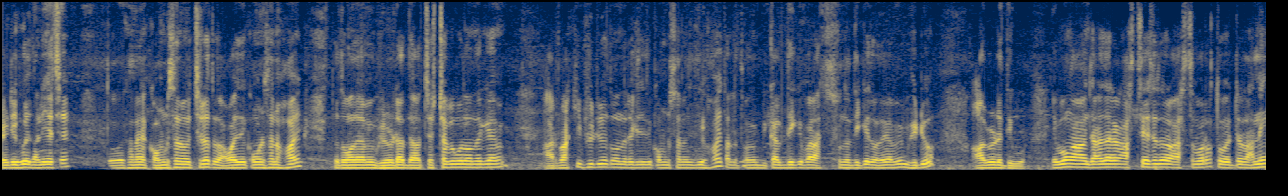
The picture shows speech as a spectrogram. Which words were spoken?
রেডি হয়ে দাঁড়িয়েছে। তো এখানে কম্পিটিশান হচ্ছিল, তো আবার যদি কম্পিটিশান হয়, তো তোমাদের আমি ভিডিওটা দেওয়ার চেষ্টা করব তোমাদেরকে আমি। আর বাকি ভিডিও তোমাদেরকে যদি কম্পিটিশানে যদি হয়, তাহলে তোমাকে বিকাল দিকে বা সন্ধ্যার দিকে তোমাদেরকে আমি ভিডিও আপলোডে দিব। এবং যারা যারা আসতে আছে তো আসতে পারো। তো এটা রানিং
